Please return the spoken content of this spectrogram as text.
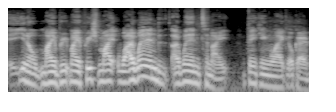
You know my my appreciation my well, I went in I went in tonight thinking like okay,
